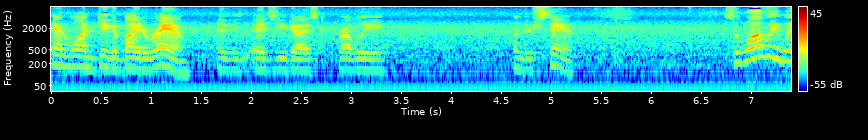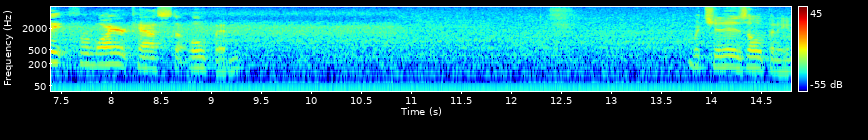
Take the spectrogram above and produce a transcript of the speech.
and one gigabyte of RAM, as, as you guys could probably understand. So while we wait for Wirecast to open, which it is opening,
